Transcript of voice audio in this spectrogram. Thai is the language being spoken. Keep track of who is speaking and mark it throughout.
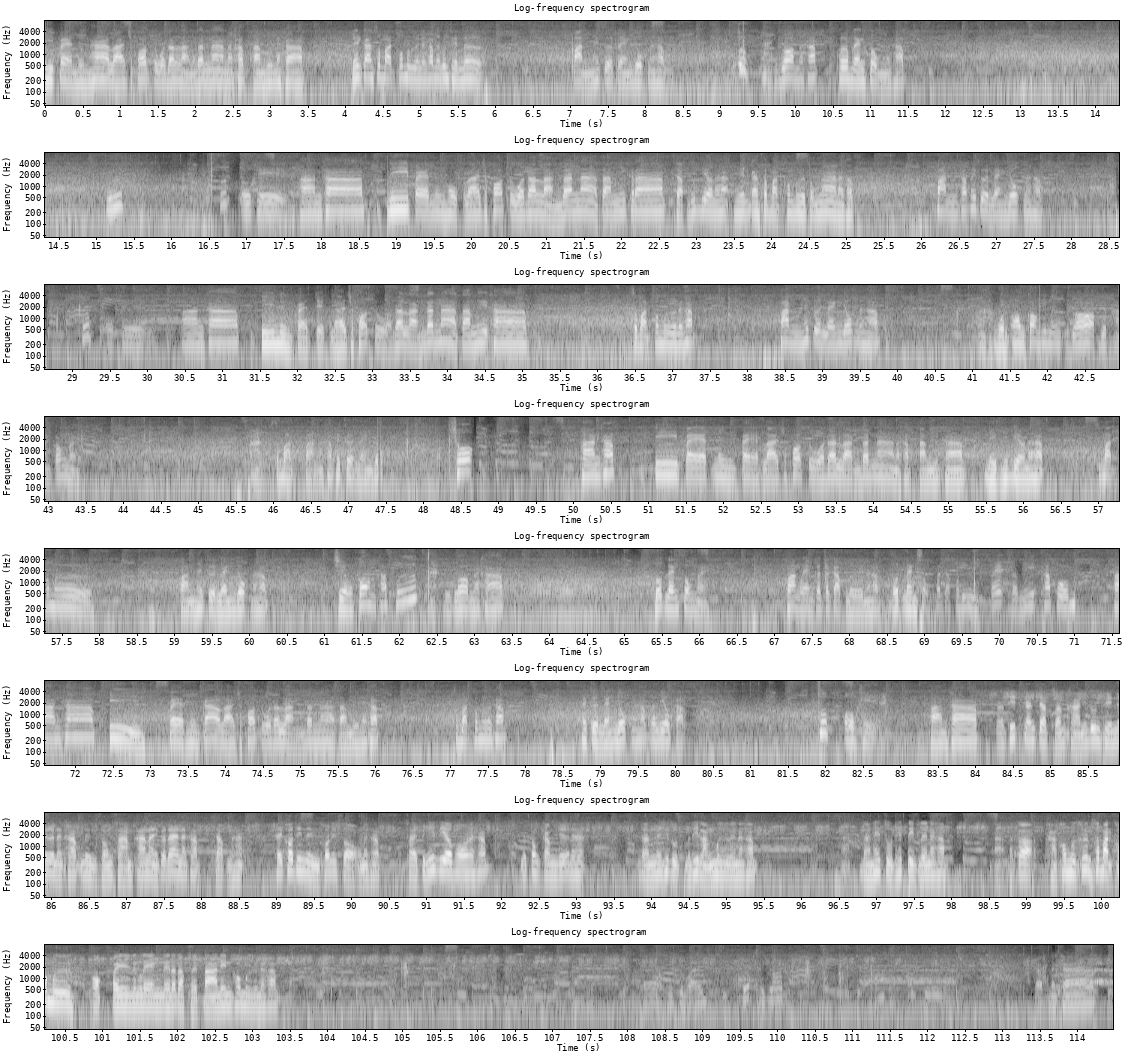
Speaker 1: P815 ลายเฉพาะตัวด้านหลังด้านหน้านะครับ ตามนี้นะครับในการสะบัดข้อมือนะครับในรุ่นเทรนเนอร์ ปั่นให้เกิดแรงยกนะครับอึ๊บอีกรอบนะครับ เพิ่มแรงส่งนะครับปึ๊บปึ๊บโอเค ผ่านครับ D816 ลายเฉพาะตัวด้านหลังด้านหน้าตามนี้ครับ จับนิดเดียวนะฮะเน้นการสะบัดข้อมือตรงหน้านะครับ ปั่นครับให้เกิดแรงยกนะครับ ปึ๊บโอเคผ่านครับ P187 ลายเฉพาะตัวด้านหลังด้านหน้าตามนี้ครับสบัดข้อมือนะครับ ปั่นให้เกิดแรงยกนะครับวนอ้อมกล้องที่นึงอีกรอบเหยียบหางกล้องหน่อยอสะบัดปั่นครับให้เกิดแรงยก โชะผ่านครับ P818 ลายเฉพาะตัวด้านหลังด้านหน้านะครับ ตามนี้ครับหนีบนิดเดียวนะครับสะบัดข้อมือ ปั่นให้เกิดแรงยกนะครับเฉียวกล้องครับฟึบอีกรอบนะครับลดแรงส่งหน่อยคว้างแรงก็จะกลับเลยนะครับลดแรงส่งก็จะพอดีเป๊ะแบบนี้ครับผมผ่านครับที่819ลายเฉพาะตัวด้านหลังด้านหน้าตามนี้นะครับสะบัดข้อมือครับ ให้เกิดแรงยกนะครับแล้วเลี้ยวกลับฟึบโอเค ผ่านครับสาธิตการจับสามขาในรุ่นเทรนเนอร์นะครับ1 2 3ขาไหนก็ได้นะครับ จับนะฮะใช้ข้อที่1ข้อที่2นะครับ ใส่ไปนิดเดียวพอนะครับ ไม่ต้องกำเยอะนะฮะดันให้สุดมาที่หลังมือเลยนะครับอะดันให้สุดให้ติดเลยนะครับอะแล้วก็หักข้อมือขึ้นสะบัดข้อมือออกไปแรงๆ ในระดับสายตาเน้นข้อมือนะครับมาแล้วสวยๆปึ๊บอีกรอบปั๊บโอเค กลับนะครับ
